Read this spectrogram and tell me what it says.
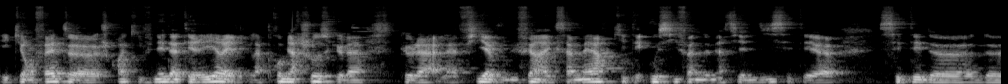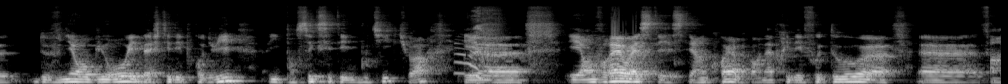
et qui en fait, je crois qu'ils venaient d'atterrir et la première chose que la que la, la, fille a voulu faire avec sa mère qui était aussi fan de Merci Andy, c'était c'était de, de, de, venir au bureau et d'acheter des produits. Ils pensaient que c'était une boutique, tu vois. Et, euh, et en vrai, ouais, c'était, c'était incroyable. Quand on a pris des photos, euh, euh, enfin,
